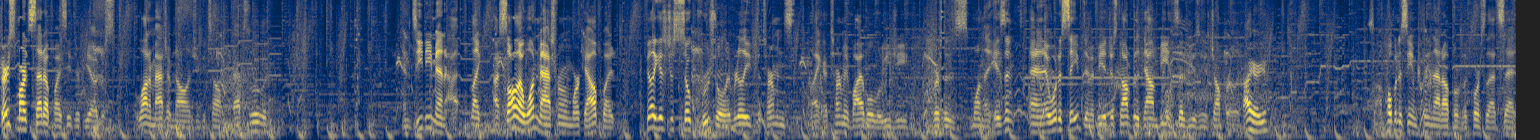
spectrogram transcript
very smart setup by C3PO. Just a lot of matchup knowledge, you can tell. Absolutely. And ZD, man, I, like I saw that one match from him work out, but I feel like it's just so crucial. It really determines like a tournament viable Luigi versus one that isn't. And it would have saved him if he had just gone for the down B instead of using his jump early. I hear you. So I'm hoping to see him clean that up over the course of that set.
